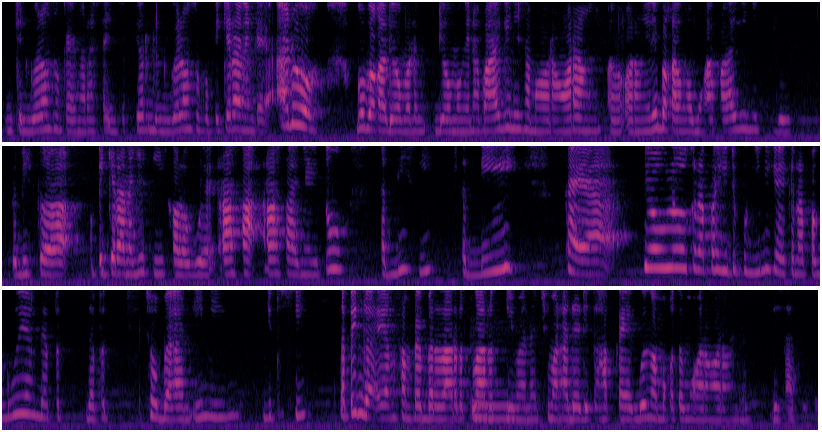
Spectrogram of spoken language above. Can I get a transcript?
bikin gue langsung kayak ngerasa insecure dan gue langsung kepikiran yang kayak aduh gue bakal diomongin diomongin apa lagi nih sama orang-orang? Eh, orang ini bakal ngomong apa lagi nih ke gue? Lebih ke kepikiran aja sih kalau gue rasa rasanya itu sedih sih sedih. Kayak ya Allah kenapa hidup begini? Kayak kenapa gue yang dapet dapet cobaan ini? Gitu sih. Tapi nggak yang sampai berlarut-larut Hmm. gimana cuman ada di tahap kayak gue nggak mau ketemu orang-orang ini di saat itu.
